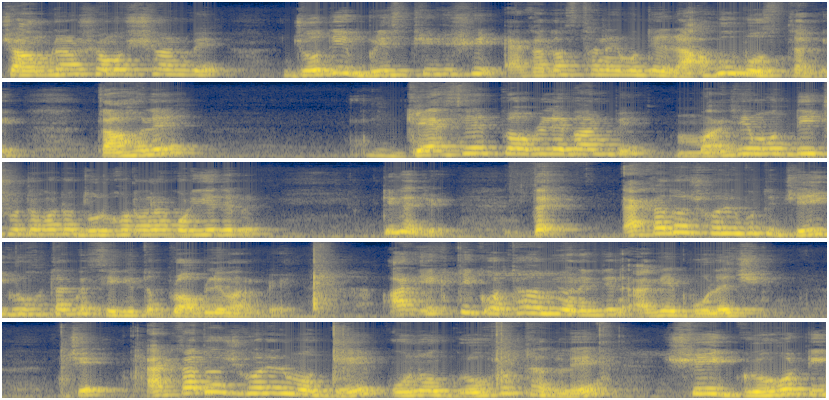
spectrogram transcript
চামড়ার সমস্যা আনবে, যদি বৃষ্টি রাশির একাদশ স্থানের মধ্যে রাহু বসে থাকে, তাহলে গ্যাসের প্রবলেম আনবে, মাঝে মধ্যেই ছোটোখাটো দুর্ঘটনা করিয়ে দেবে, ঠিক আছে? তাই একাদশ ঘরের মধ্যে যেই গ্রহ থাকবে, সে কিন্তু প্রবলেম আনবে। আর একটি কথা আমি অনেকদিন আগে বলেছি, যে একাদশ ঘরের মধ্যে কোনো গ্রহ থাকলে সেই গ্রহটি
